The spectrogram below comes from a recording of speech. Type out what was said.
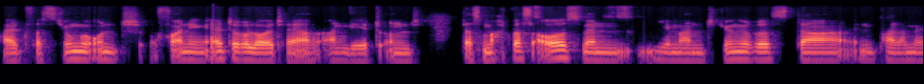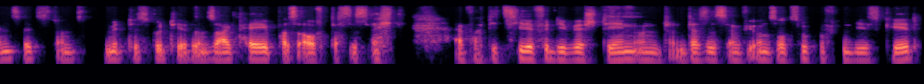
halt was junge und vor allen Dingen ältere Leute angeht. Und das macht was aus, wenn jemand Jüngeres da im Parlament sitzt und mitdiskutiert und sagt, hey, pass auf, das ist echt einfach die Ziele, für die wir stehen und, und das ist irgendwie unsere Zukunft, in die es geht.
